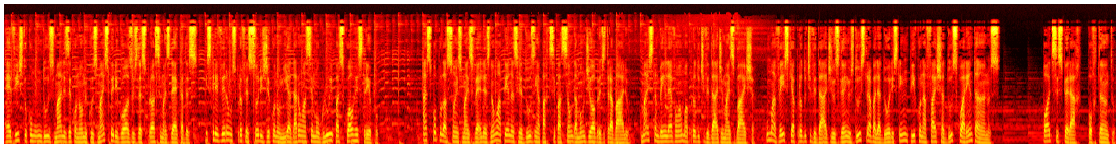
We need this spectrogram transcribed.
é visto como um dos males econômicos mais perigosos das próximas décadas, escreveram os professores de economia Daron Acemoglu e Pascoal Restrepo. As populações mais velhas não apenas reduzem a participação da mão de obra de trabalho, mas também levam a uma produtividade mais baixa, uma vez que a produtividade e os ganhos dos trabalhadores têm um pico na faixa dos 40 anos. Pode-se esperar, portanto,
